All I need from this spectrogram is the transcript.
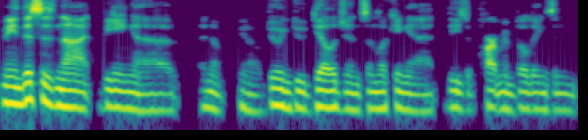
I mean, this is not being a, an, a you know doing due diligence and looking at these apartment buildings and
